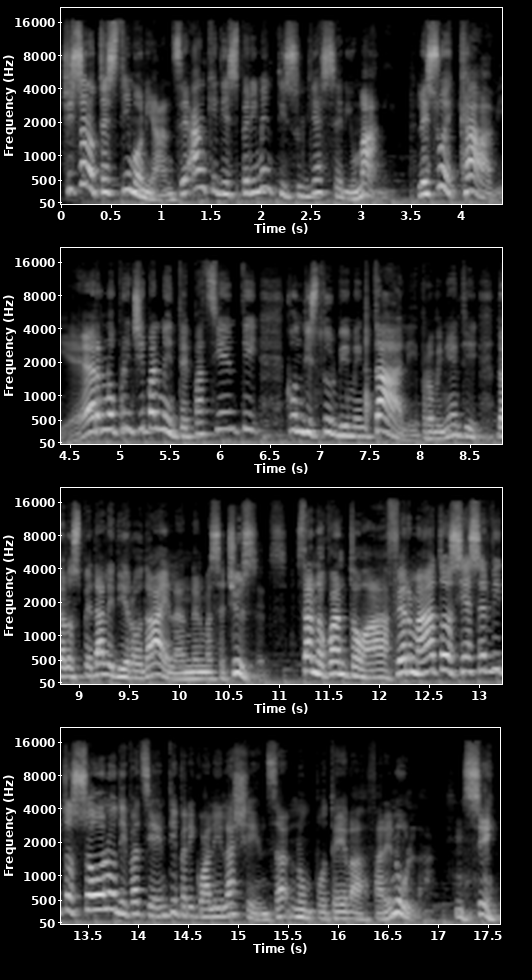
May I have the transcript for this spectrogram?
Ci sono testimonianze anche di esperimenti sugli esseri umani. Le sue cavie erano principalmente pazienti con disturbi mentali provenienti dall'ospedale di Rhode Island nel Massachusetts. Stando quanto ha affermato, si è servito solo di pazienti per i quali la scienza non poteva fare nulla. Sì,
